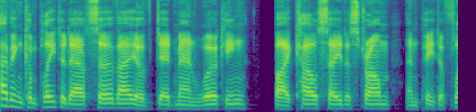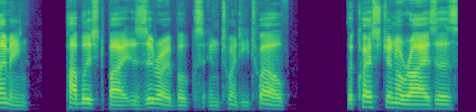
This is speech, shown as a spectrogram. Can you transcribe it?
Having completed our survey of Dead Man Working by Carl Cederstrom and Peter Fleming, published by Zero Books in 2012, the question arises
